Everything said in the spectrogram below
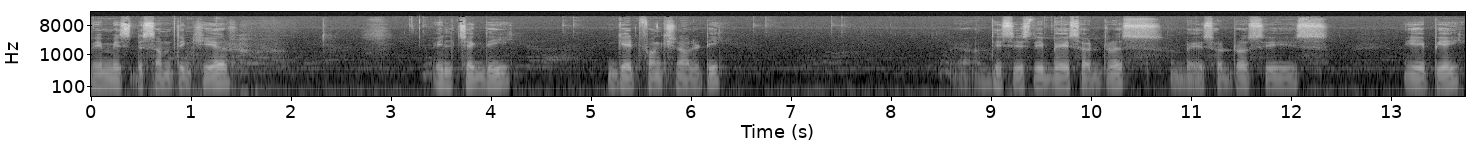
we missed something here. We'll check the get functionality. Uh, this is the base address. Base address is API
